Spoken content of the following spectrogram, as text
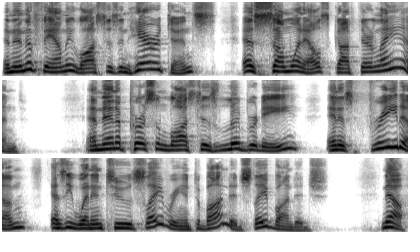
And then the family lost his inheritance as someone else got their land. And then a person lost his liberty and his freedom as he went into slavery, into bondage, slave bondage. Now,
